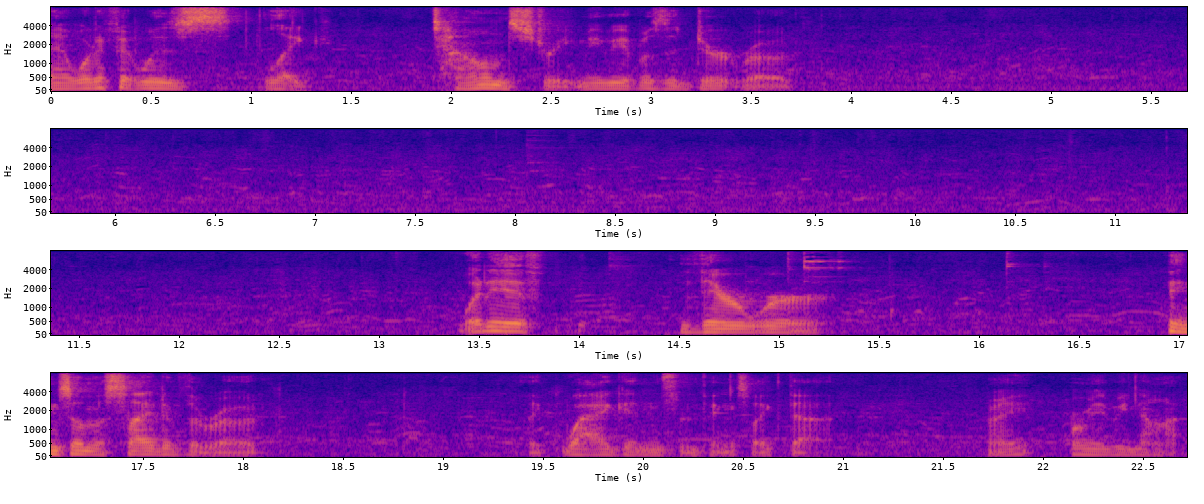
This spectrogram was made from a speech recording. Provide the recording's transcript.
And what if it was like town street? Maybe it was a dirt road. What if there were things on the side of the road, like wagons and things like that, right? Or maybe not.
